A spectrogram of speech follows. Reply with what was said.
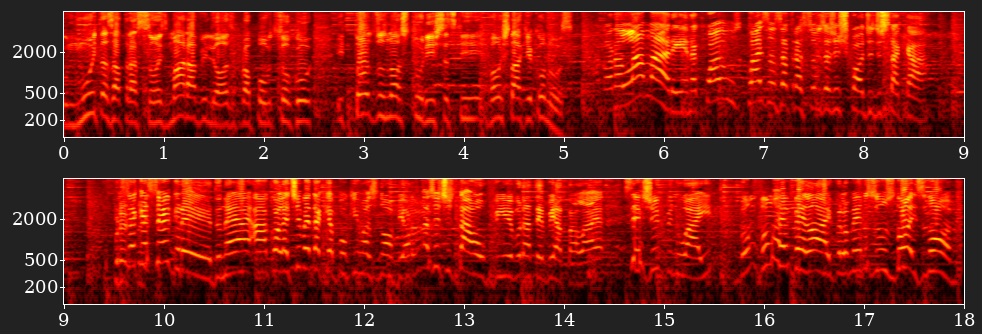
com muitas atrações maravilhosas para o povo de Socorro e todos os nossos turistas que vão estar aqui conosco. Agora lá na arena, quais, quais as atrações a gente pode destacar? Isso aqui é segredo, né? A coletiva é daqui a pouquinho, às 9 horas. Mas a gente está ao vivo na TV Atalaia, Sergipe no AI. Vamos, vamos revelar aí pelo menos uns dois nomes.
